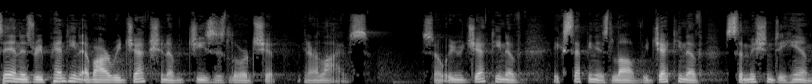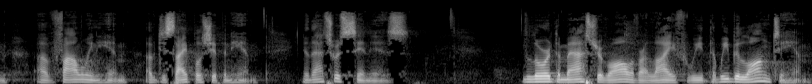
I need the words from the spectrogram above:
sin is repenting of our rejection of Jesus' lordship in our lives. So, rejecting of accepting His love, rejecting of submission to Him, of following Him, of discipleship in Him. You know, that's what sin is. The Lord, the master of all of our life, we, that we belong to Him.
